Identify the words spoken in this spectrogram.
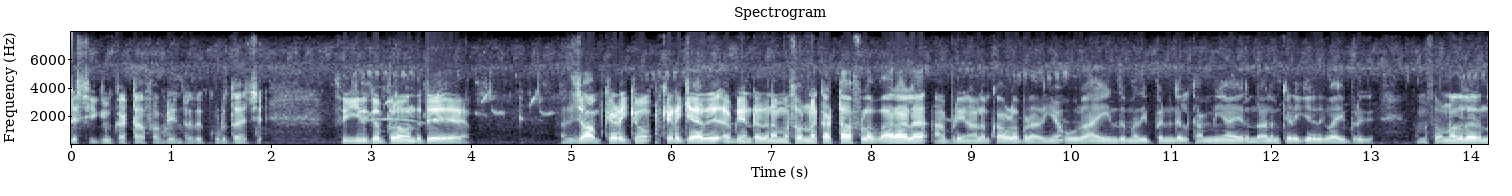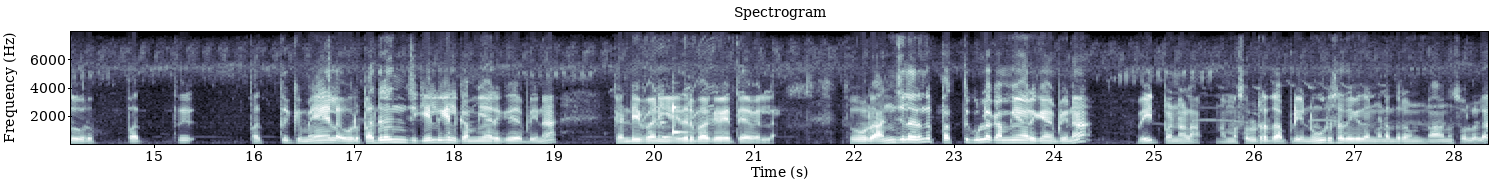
டிஸ்ட்ரிக்கும் கட் ஆஃப் அப்படின்றது கொடுத்தாச்சு. ஸோ இதுக்கப்புறம் வந்துட்டு அது ஜாப் கிடைக்கும் கிடைக்காது அப்படின்றத நம்ம சொன்ன கட் ஆஃபில் வரலை அப்படின்னாலும் கவலைப்படாதீங்க. ஒரு ஐந்து மதிப்பெண்கள் கம்மியாக இருந்தாலும் கிடைக்கிறதுக்கு வாய்ப்பு இருக்குது நம்ம சொன்னதுலேருந்து ஒரு பத்து பத்துக்கு மேலே ஒரு பதினஞ்சு கேள்விகள் கம்மியாக இருக்குது அப்படின்னா கண்டிப்பாக நீங்கள் எதிர்பார்க்கவே தேவையில்லை. ஸோ ஒரு அஞ்சுலேருந்து பத்துக்குள்ளே கம்மியாக இருக்கேன் அப்படின்னா வெயிட் பண்ணலாம். நம்ம சொல்கிறது அப்படியே நூறு சதவீதம் நடந்துடும்னு நானும் சொல்லலை.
